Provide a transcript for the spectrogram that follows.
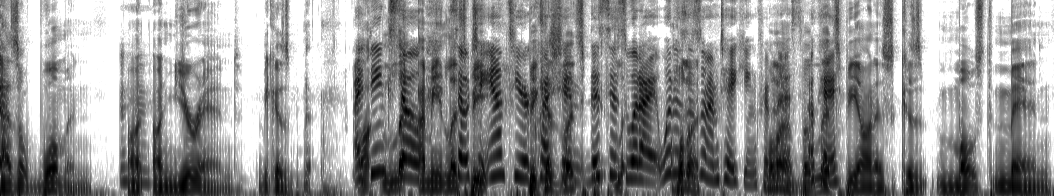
as a woman on, on your end because Mm-hmm. I uh, think le- so. I mean, let's so be to answer your question, be- this is what I what is this on. what I'm taking from Hold this? on, but okay. let's be honest, because most men,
